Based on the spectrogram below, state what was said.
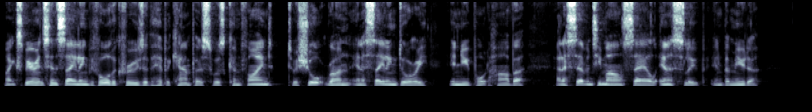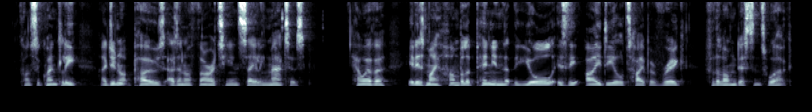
My experience in sailing before the cruise of the Hippocampus was confined to a short run in a sailing dory in Newport Harbour and a 70 mile sail in a sloop in Bermuda. Consequently, I do not pose as an authority in sailing matters. However, it is my humble opinion that the yawl is the ideal type of rig for the long distance work.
